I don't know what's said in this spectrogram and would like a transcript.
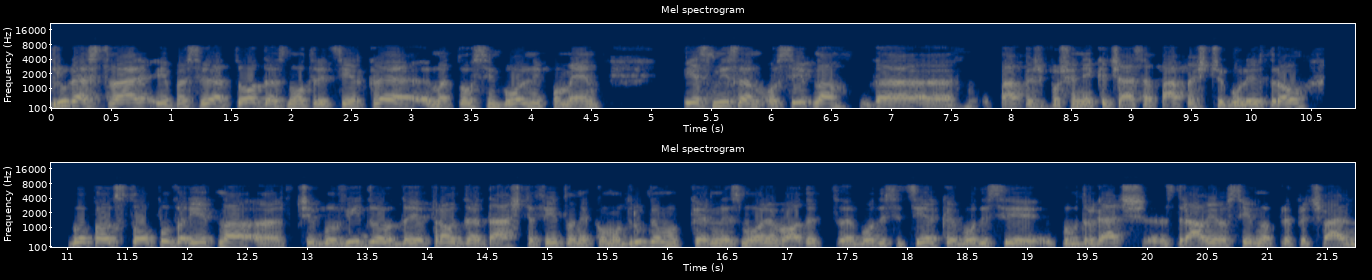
Druga stvar je pa seveda to, da znotraj cerkve ima to simbolni pomen. Jaz mislim osebno, da uh, papež bo še nekaj časa papež, če bo le zdrav. Bo pa odstopil, verjetno, uh, če bo videl, da je prav, da da štafeto nekomu drugemu, ker ne zmore voditi, uh, bodi si crkve, bodi si bo drugače zdravje osebno preprečval.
